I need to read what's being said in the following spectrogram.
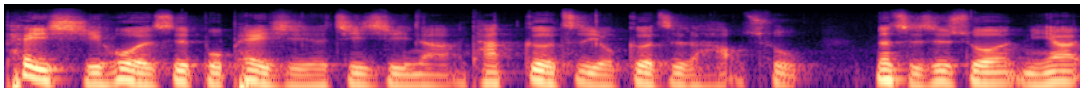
配息或者是不配息的基金啊，它各自有各自的好处。那只是说你要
